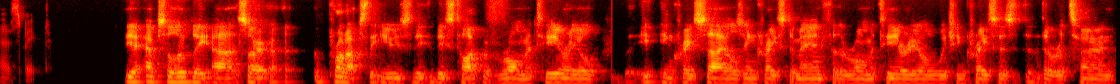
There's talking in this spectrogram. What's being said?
aspect. Yeah, absolutely. Uh, so uh, products that use this type of raw material increase sales, increase demand for the raw material, which increases the return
